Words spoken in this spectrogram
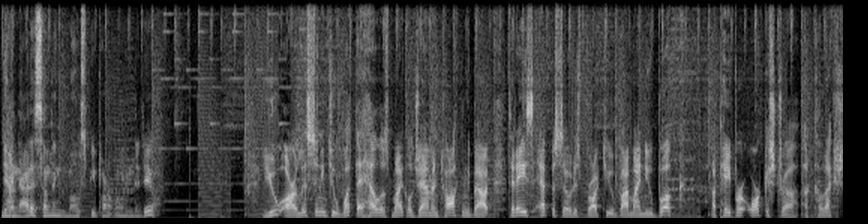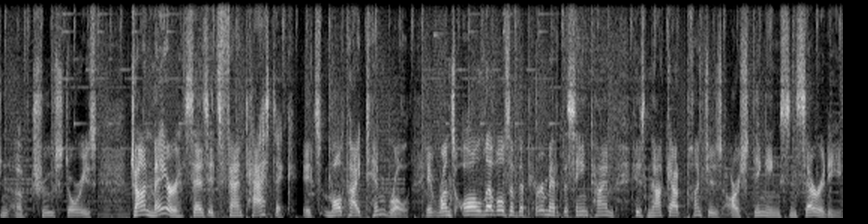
Yeah. And that is something most people aren't willing to do. You are listening to What the Hell is Michael Jamin Talking About? Today's episode is brought to you by my new book, A Paper Orchestra, a collection of true stories. John Mayer says it's fantastic. It's multi timbral. It runs all levels of the pyramid at the same time. His knockout punches are stinging sincerity.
